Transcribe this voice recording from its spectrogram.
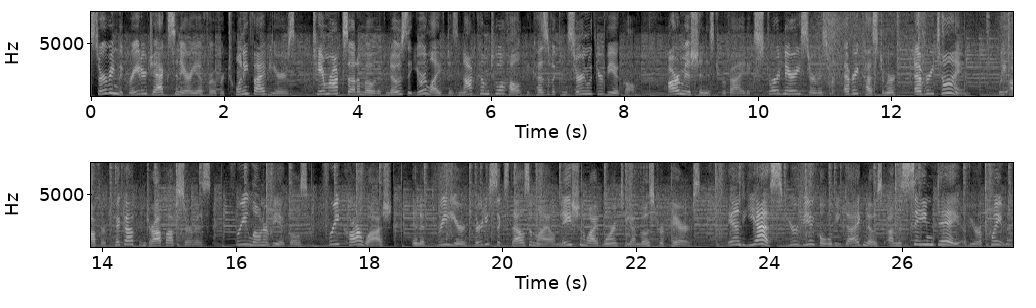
Serving the greater Jackson area for over 25 years, Tamrox Automotive knows that your life does not come to a halt because of a concern with your vehicle. Our mission is to provide extraordinary service for every customer, every time. We offer pickup and drop off service, free loaner vehicles, free car wash, and a three year, 36,000 mile nationwide warranty on most repairs. And yes, your vehicle will be diagnosed on the same day of your appointment.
